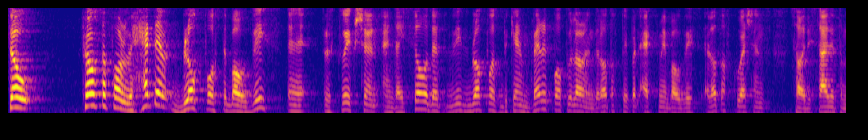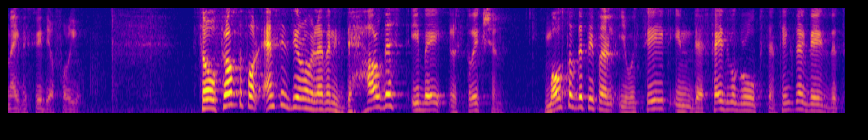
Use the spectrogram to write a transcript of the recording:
So, first of all, we had a blog post about this uh, restriction and I saw that this blog post became very popular and a lot of people asked me about this, a lot of questions, so I decided to make this video for you. So first of all, MC011 is the hardest eBay restriction. Most of the people, you will see it in the Facebook groups and things like this, that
